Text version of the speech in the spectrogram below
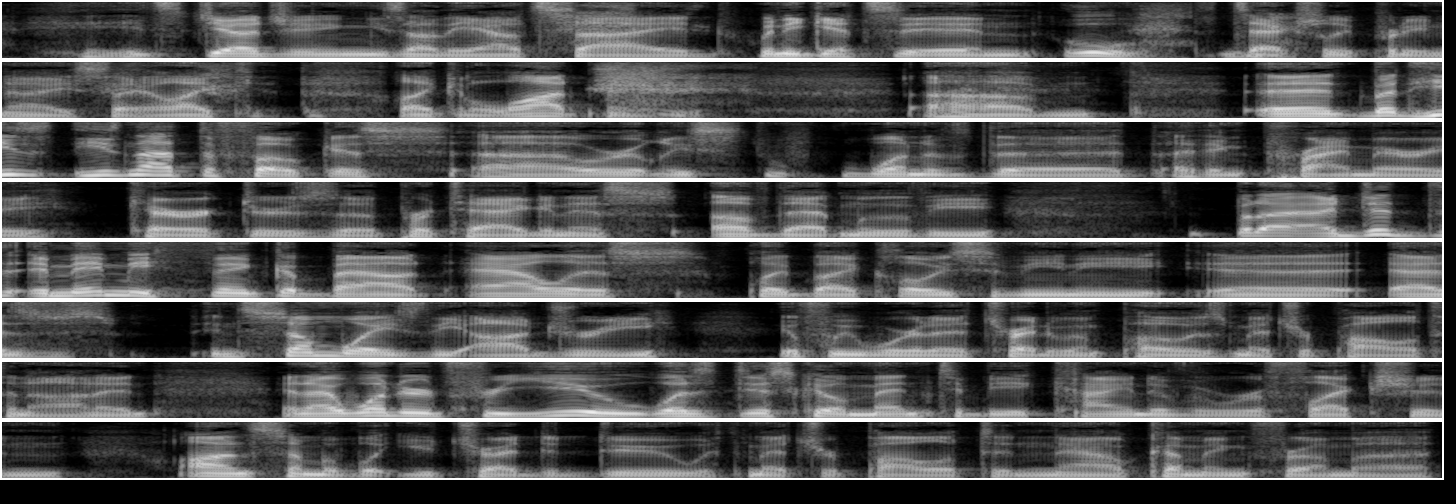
he's judging, he's on the outside. When he gets in, ooh, it's actually pretty nice. I like it, I like it a lot, maybe. Um, and, but he's he's not the focus, uh, or at least one of the I think primary characters, uh, protagonists of that movie but I did. It made me think about Alice, played by Chloe Sevigny, uh, as in some ways the Audrey, if we were to try to impose Metropolitan on it. And I wondered for you, was Disco meant to be kind of a reflection on some of what you tried to do with Metropolitan, now coming from a,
